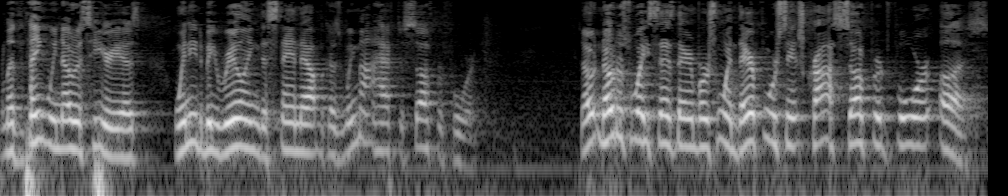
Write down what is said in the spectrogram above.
But the thing we notice here is we need to be willing to stand out because we might have to suffer for it. Notice what he says there in verse 1. Therefore, since Christ suffered for us.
